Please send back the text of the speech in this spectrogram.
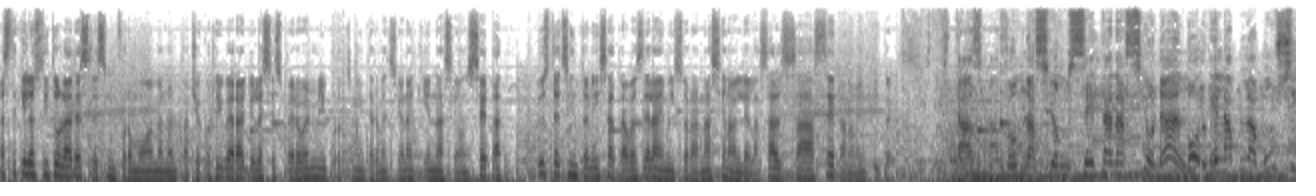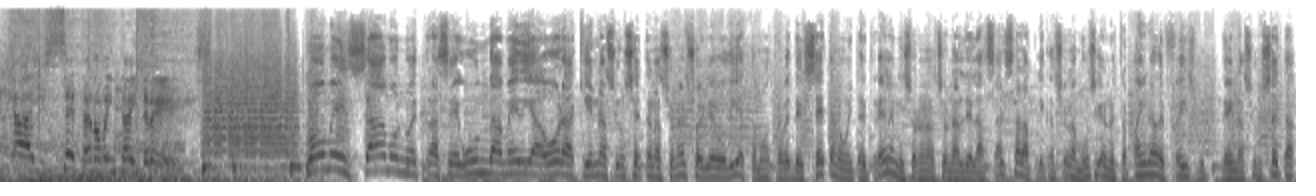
Hasta aquí los titulares, les informó Emanuel Pacheco Rivera. Yo les espero en mi próxima intervención aquí en Nación Z, que usted sintoniza a través de la emisora nacional de la salsa Z93. Estás con Nación Z Nacional por el Habla Música y Z93. Comenzamos nuestra segunda media hora aquí en Nación Z Nacional. Soy Leo Díaz, estamos a través de Z93, la emisora nacional de la salsa, la aplicación La Música, en nuestra página de Facebook de Nación Z.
